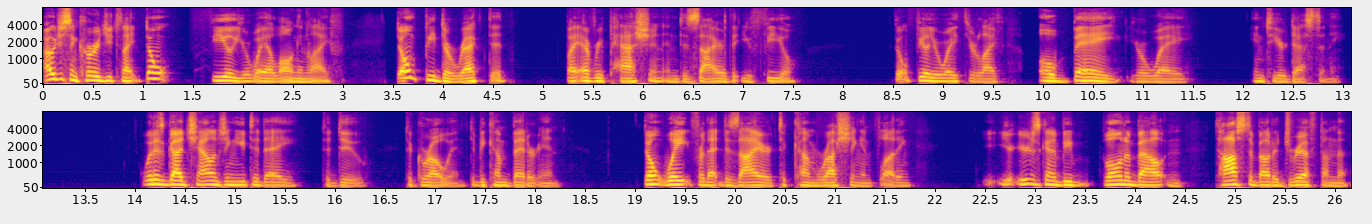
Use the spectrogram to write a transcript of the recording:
I would just encourage you tonight don't feel your way along in life. Don't be directed by every passion and desire that you feel. Don't feel your way through life. Obey your way into your destiny. What is God challenging you today to do, to grow in, to become better in? Don't wait for that desire to come rushing and flooding. You're just going to be blown about and tossed about adrift on the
